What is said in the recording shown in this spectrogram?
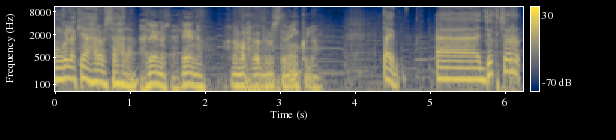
ونقول لك يا هلا وسهلا. أهلين وسهلين. أهلا ومرحبا بالمستمعين كلهم. طيب آه دكتور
